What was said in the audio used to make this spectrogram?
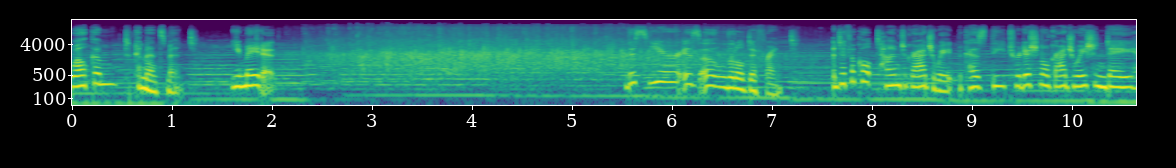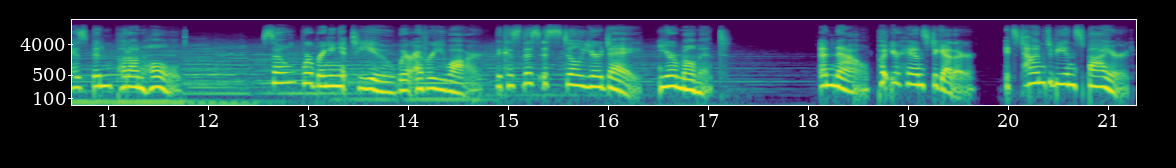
welcome to commencement. You made it. This year is a little different. A difficult time to graduate because the traditional graduation day has been put on hold. So we're bringing it to you wherever you are because this is still your day, your moment. And now, put your hands together. It's time to be inspired.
